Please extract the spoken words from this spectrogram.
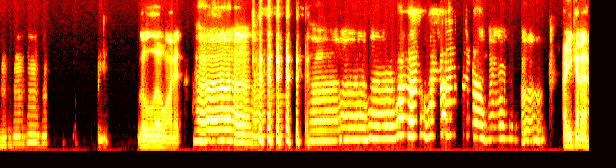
little low on it. Are you kind of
